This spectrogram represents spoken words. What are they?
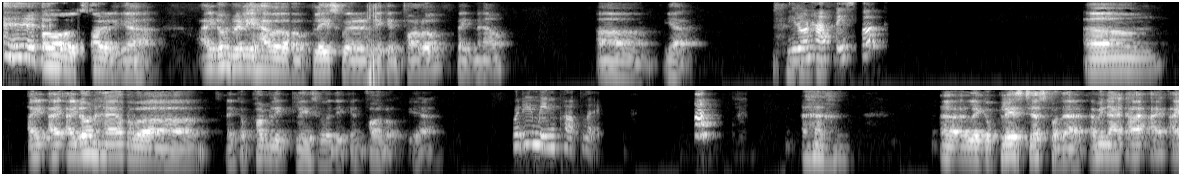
oh, sorry. Yeah. I don't really have a place where they can follow right now. Uh, yeah. You don't have Facebook? Um, I, I, I don't have a, uh, like a public place where they can follow. Yeah. What do you mean public? uh, like a place just for that. I mean, I, I, I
